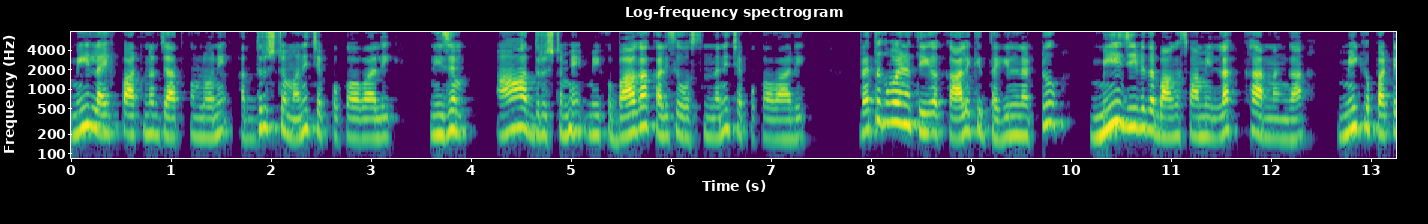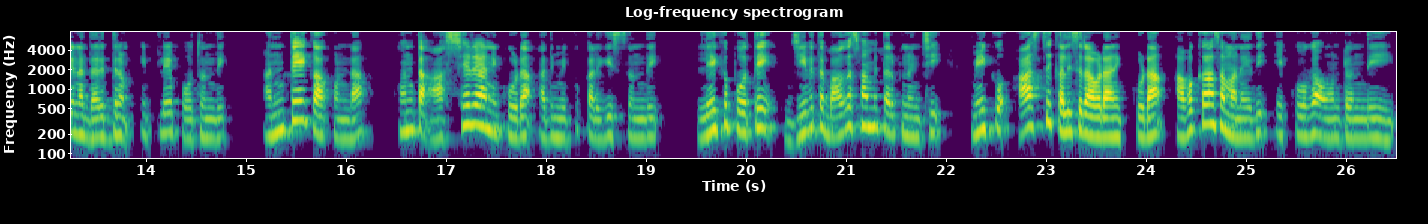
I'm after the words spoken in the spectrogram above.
మీ లైఫ్ పార్ట్నర్ జాతకంలోని అదృష్టం అని చెప్పుకోవాలి. నిజం ఆ అదృష్టమే మీకు బాగా కలిసి వస్తుందని చెప్పుకోవాలి. వెతకబోయిన తీగ కాలికి తగిలినట్టు మీ జీవిత భాగస్వామి లక్ కారణంగా మీకు పట్టిన దరిద్రం ఇట్లే పోతుంది. అంతేకాకుండా కొంత ఆశ్చర్యాన్ని కూడా అది మీకు కలిగిస్తుంది. లేకపోతే జీవిత భాగస్వామి తరపు నుంచి మీకు ఆస్తి కలిసి రావడానికి కూడా అవకాశం అనేది ఎక్కువగా ఉంటుంది.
